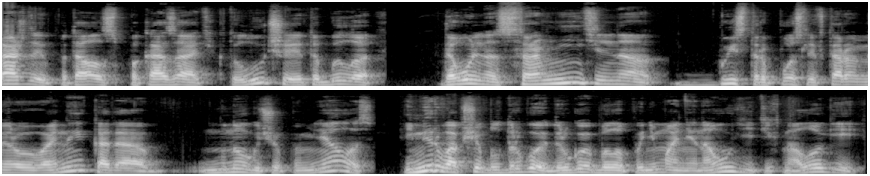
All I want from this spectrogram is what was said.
Каждый пытался показать, кто лучше. Это было довольно сравнительно быстро после Второй мировой войны, когда много чего поменялось. И мир вообще был другой. Другое было понимание науки, технологий.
